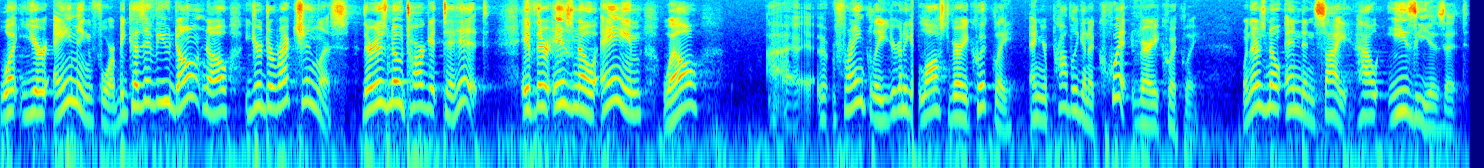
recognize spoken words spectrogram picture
what you're aiming for. Because if you don't know, you're directionless. There is no target to hit. If there is no aim, well, uh, frankly, you're going to get lost very quickly, and you're probably going to quit very quickly. When there's no end in sight, how easy is it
